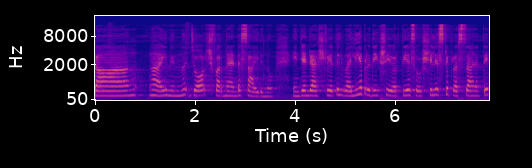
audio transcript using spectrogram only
താങ്ങായി നിന്ന് ജോർജ് ഫെർണാണ്ടസ് ആയിരുന്നു. ഇന്ത്യൻ രാഷ്ട്രീയത്തിൽ വലിയ പ്രതീക്ഷയുയർത്തിയ സോഷ്യലിസ്റ്റ് പ്രസ്ഥാനത്തെ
